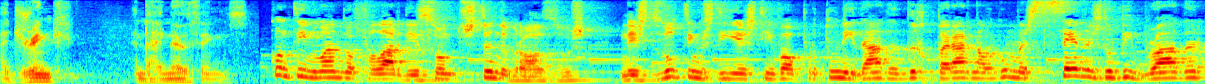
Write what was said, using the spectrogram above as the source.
I drink and I know things. Continuando a falar de assuntos tenebrosos, nestes últimos dias tive a oportunidade de reparar em algumas cenas do Big Brother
